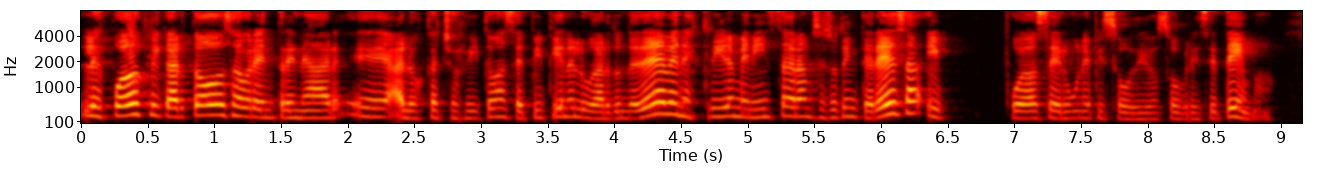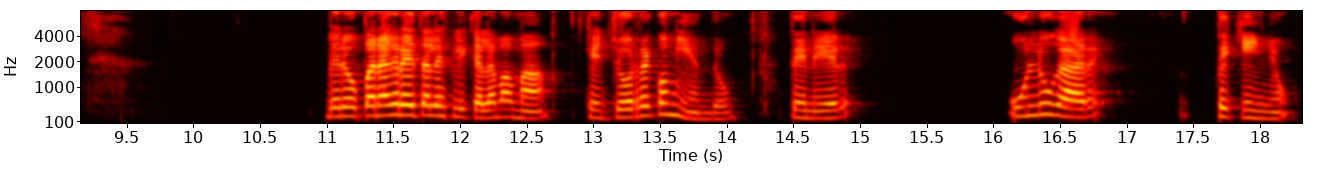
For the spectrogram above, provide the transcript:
les puedo explicar todo sobre entrenar eh, a los cachorritos a hacer pipí en el lugar donde deben. Escríbeme en Instagram si eso te interesa y puedo hacer un episodio sobre ese tema. Pero para Greta le expliqué a la mamá que yo recomiendo tener un lugar pequeño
